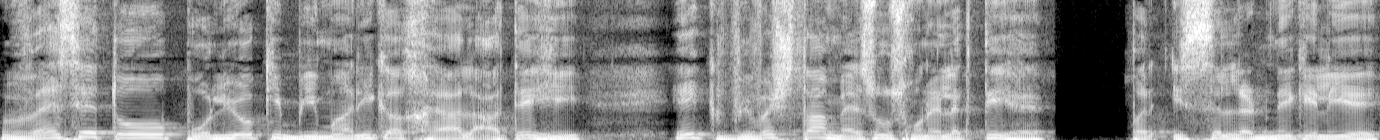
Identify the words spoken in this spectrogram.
वैसे तो पोलियो की बीमारी का ख्याल आते ही एक विवशता महसूस होने लगती है, पर इससे लड़ने के लिए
